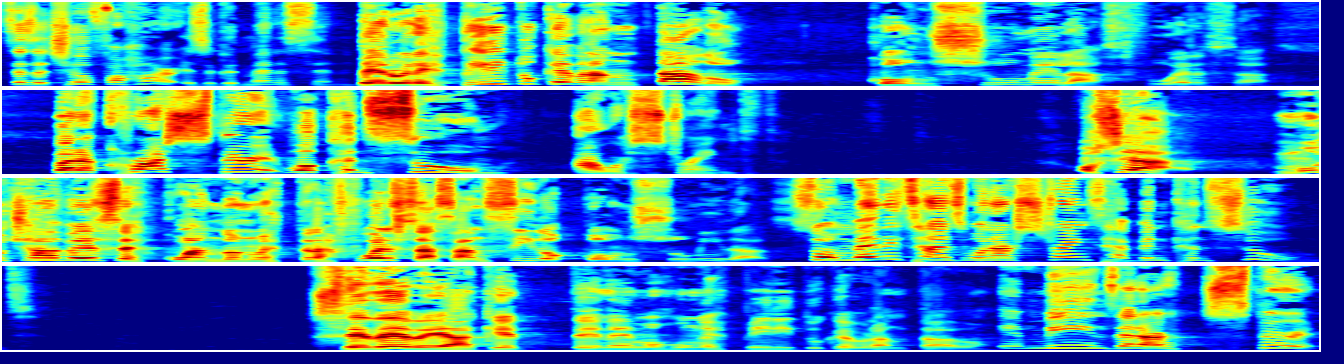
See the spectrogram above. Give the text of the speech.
says a cheerful heart is a good medicine, pero el espíritu quebrantado consume las fuerzas. but a crushed spirit will consume our strength. O sea, muchas veces cuando nuestras fuerzas han sido consumidas, So many times when our strengths have been consumed, se debe a que tenemos un espíritu quebrantado. it means that our spirit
